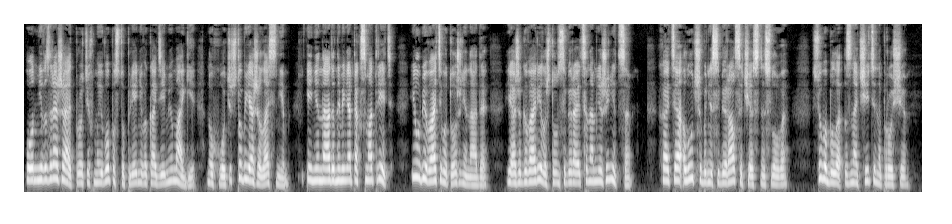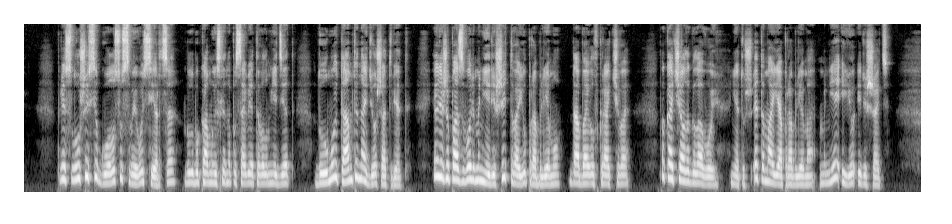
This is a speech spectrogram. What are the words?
Он не возражает против моего поступления в Академию магии, но хочет, чтобы я жила с ним. И не надо на меня так смотреть. И убивать его тоже не надо. Я же говорила, что он собирается на мне жениться. Хотя лучше бы не собирался, честное слово. Все бы было значительно проще. «Прислушайся к голосу своего сердца», — глубокомысленно посоветовал мне дед. «Думаю, там ты найдешь ответ. Или же позволь мне решить твою проблему», — добавил вкратчиво. Покачала головой. «Нет уж, это моя проблема, мне ее и решать».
